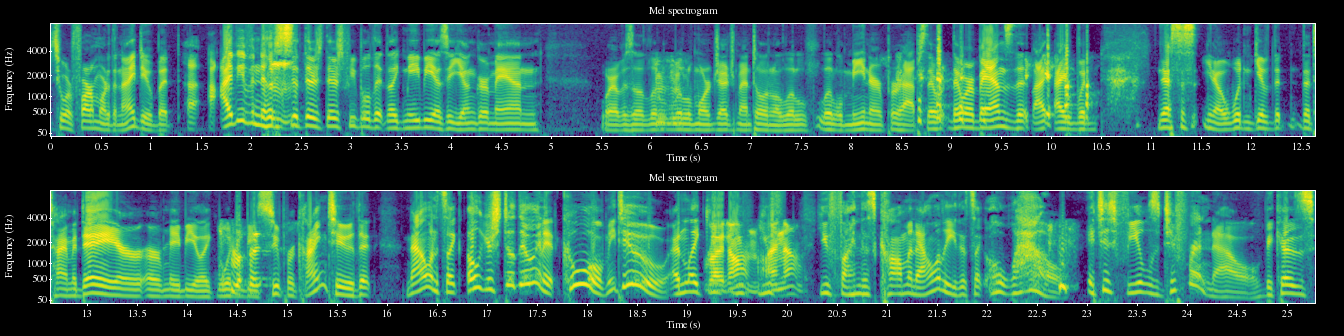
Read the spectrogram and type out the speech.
tour far more than I do but uh, I've even noticed Mm-hmm. that there's there's people that like maybe as a younger man where I was a little Mm-hmm. little more judgmental and a little little meaner perhaps there were, there were bands that I, I would necess- you know wouldn't give the, the time of day or or maybe like wouldn't be super kind to that now when it's like oh you're still doing it. Cool. Me too. And like Right you- on, you I know. you find this commonality that's like, oh wow, it just feels different now. Because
